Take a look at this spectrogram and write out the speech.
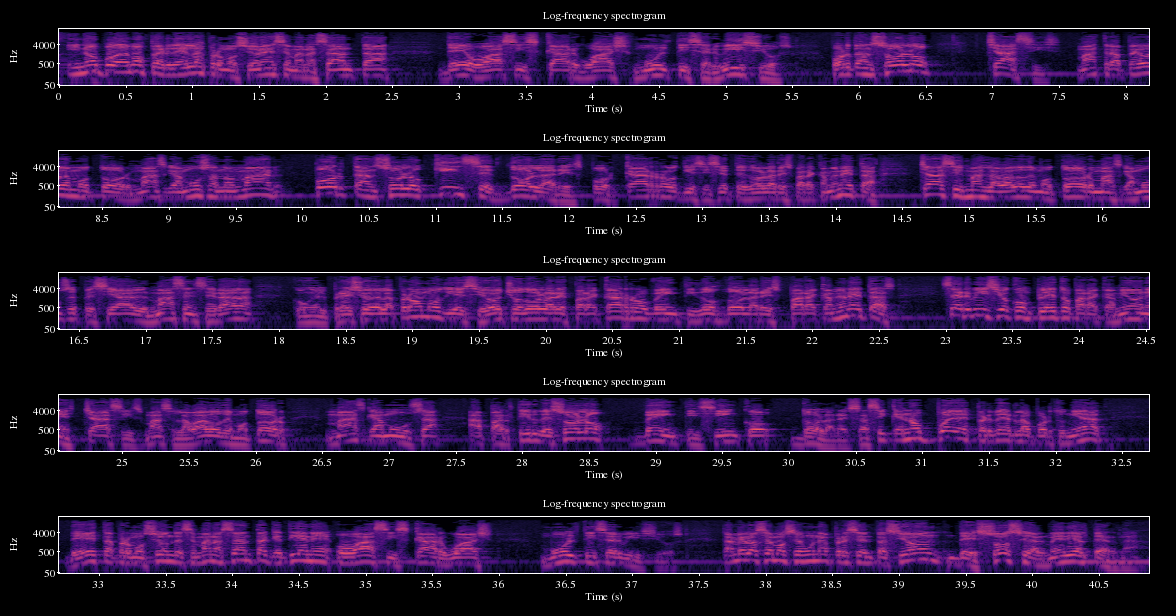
Y no podemos perder las promociones de Semana Santa de Oasis Car Wash Multiservicios. Por tan solo chasis, más trapeo de motor, más gamuza normal, por tan solo 15 dólares por carro, 17 dólares para camioneta. Chasis más lavado de motor, más gamuza especial, más encerada, con el precio de la promo, 18 dólares para carro, 22 dólares para camionetas. Servicio completo para camiones, chasis, más lavado de motor, más gamuza, a partir de solo 25 dólares. Así que no puedes perder la oportunidad de esta promoción de Semana Santa que tiene Oasis Car Wash Multiservicios. También lo hacemos en una presentación de Social Media Alterna.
